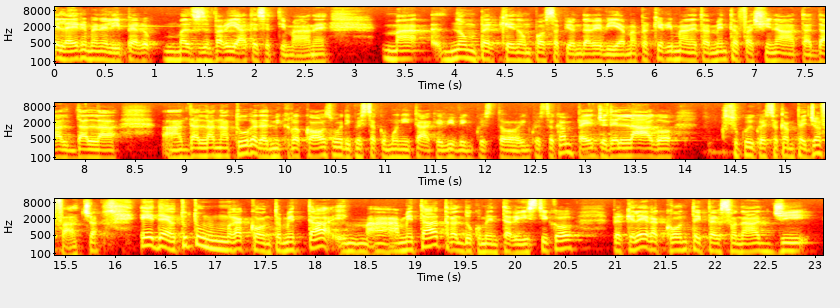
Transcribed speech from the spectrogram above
e lei rimane lì per svariate settimane, ma non perché non possa più andare via, ma perché rimane talmente affascinata dal, dalla, uh, dalla, natura, dal microcosmo di questa comunità che vive in questo, in questo, campeggio, del lago su cui questo campeggio affaccia, ed è tutto un racconto metà, a metà tra il documentaristico, perché lei racconta i personaggi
